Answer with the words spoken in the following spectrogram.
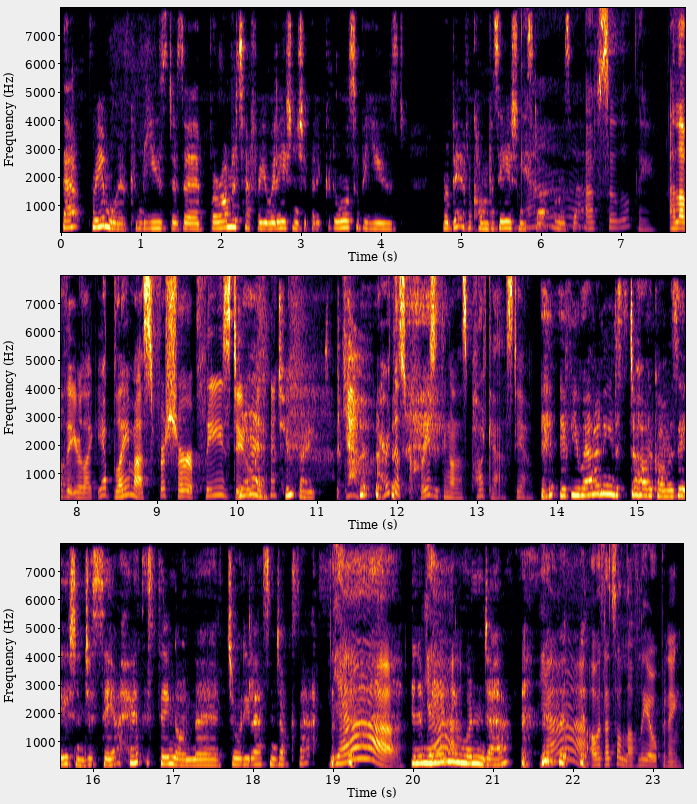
that framework can be used as a barometer for your relationship, but it could also be used for a bit of a conversation starter as well. Absolutely. I love that you're like, yeah, blame us for sure. Please do. Yeah, too right. yeah. I heard this crazy thing on this podcast. Yeah. If you ever need to start a conversation, just say, I heard this thing on uh, Geordie Lass and Doc Sass. Yeah. And it yeah. made me wonder. yeah. Oh, that's a lovely opening.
